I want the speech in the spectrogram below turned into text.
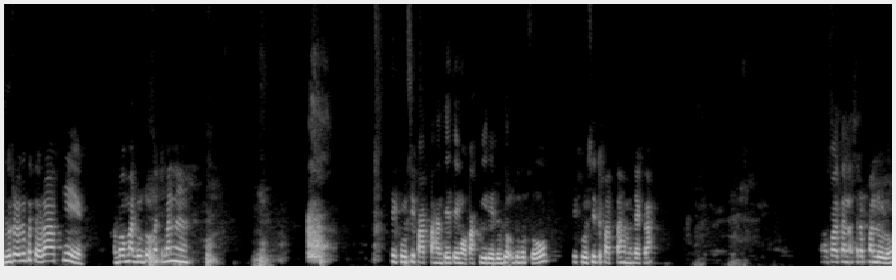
Duduk tu betul lah, okey. Abang Mat duduk macam mana? Si kursi patah nanti tengok kaki dia duduk tu betul. Si kursi tu patah macam cakap. Apa tak nak sarapan dulu?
